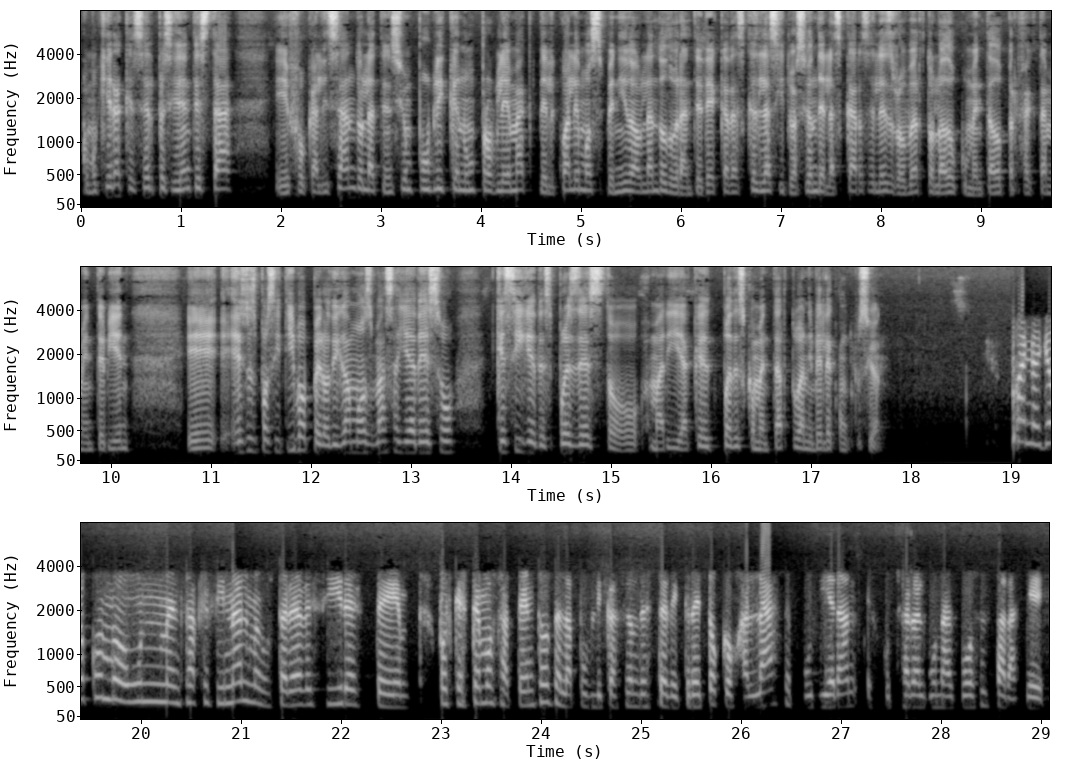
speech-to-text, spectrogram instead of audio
como quiera que sea, el presidente está eh, focalizando la atención pública en un problema del cual hemos venido hablando durante décadas, que es la situación de las cárceles. Roberto lo ha documentado perfectamente bien. Eh, eso es positivo, pero digamos, más allá de eso, ¿qué sigue después de esto, María? ¿Qué puedes comentar tú a nivel de conclusión? Bueno, yo como un mensaje final me gustaría decir, este, pues que estemos atentos de la publicación de este decreto, que ojalá se pudieran escuchar algunas voces para que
